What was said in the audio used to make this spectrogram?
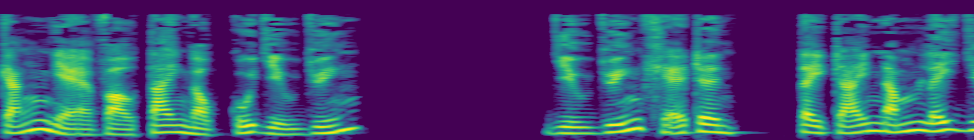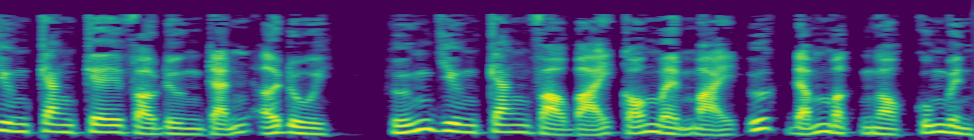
cắn nhẹ vào tai ngọc của Diệu Duyến. Diệu Duyến khẽ trên, tay trái nắm lấy Dương Căng kê vào đường rãnh ở đùi, hướng Dương Căng vào bãi cỏ mềm mại ướt đẫm mật ngọt của mình.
